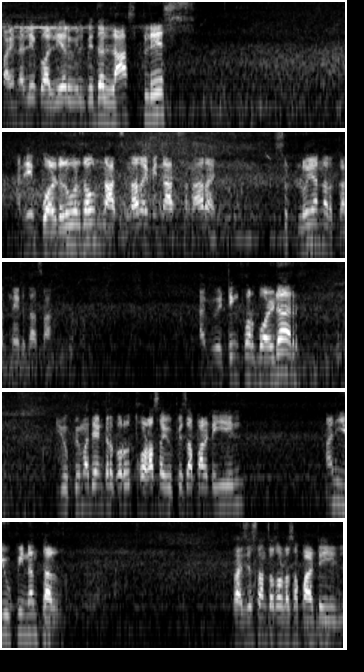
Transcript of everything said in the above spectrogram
finally Gwalior will be the last place आणि बॉर्डरवर जाऊन नाचणार आहे मी नाचणार आहे. सुटलो या नरकातनं एकदासा. I am waiting for border यू पीमध्ये एंटर करू थोडासा यू पीचा पार्ट येईल. आणि यू पी नंतर राजस्थानचा थोडासा पार्ट येईल.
